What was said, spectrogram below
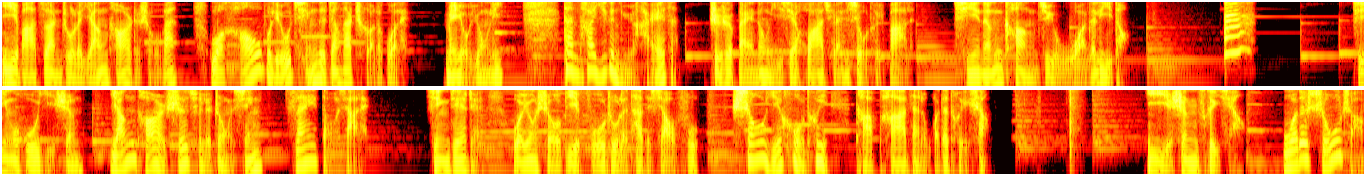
一把攥住了杨桃儿的手腕，我毫不留情地将她扯了过来，没有用力，但她一个女孩子，只是摆弄一些花拳绣腿罢了。岂能抗拒我的力道？啊！惊呼一声，杨桃儿失去了重心，栽倒下来。紧接着，我用手臂扶住了她的小腹，稍一后退，她趴在了我的腿上。一声脆响，我的手掌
